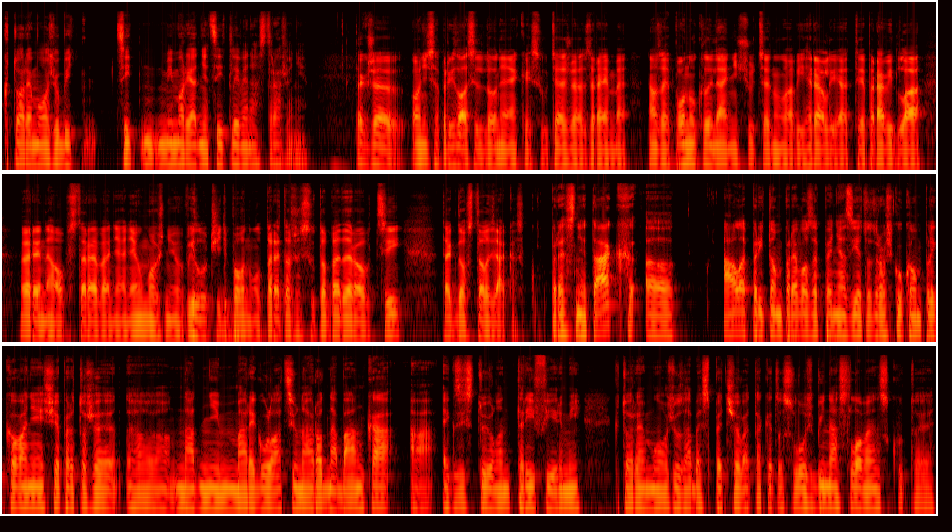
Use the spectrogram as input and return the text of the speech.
ktoré môžu byť cit, mimoriadne citlivé na stráženie. Takže oni sa prihlásili do nejakej súťaže a zrejme naozaj ponúkli najnižšiu cenu a vyhrali a tie pravidlá verejného obstarávania neumožňujú vylúčiť bonul, pretože sú to bederovci, tak dostali zákazku. Presne tak. Ale pri tom prevoze peňazí je to trošku komplikovanejšie, pretože e, nad ním má reguláciu Národná banka a existujú len tri firmy, ktoré môžu zabezpečovať takéto služby na Slovensku. To je e,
